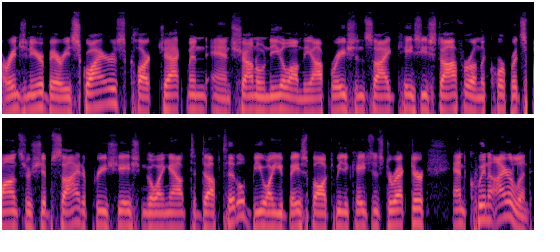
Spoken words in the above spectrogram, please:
Our engineer, Barry Squires, Clark Jackman, and Sean O'Neill on the operations side, Casey Stoffer on the corporate sponsorship side. Appreciation going out to Duff Tittle, BYU Baseball Communications Director, and Quinn Ireland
